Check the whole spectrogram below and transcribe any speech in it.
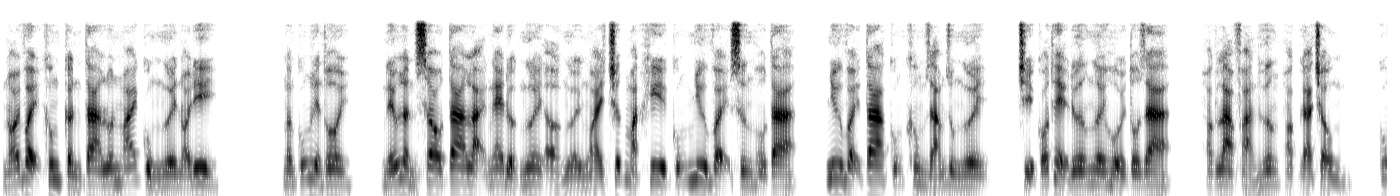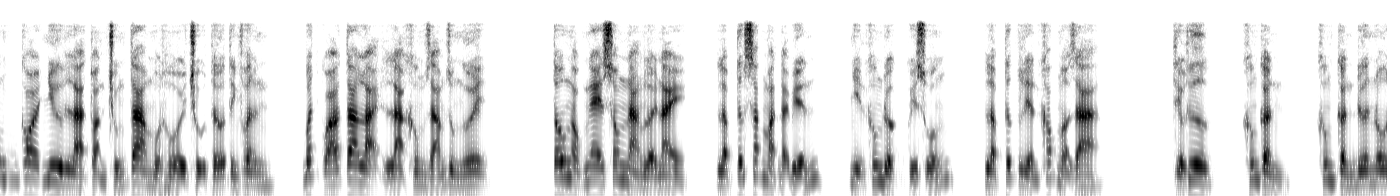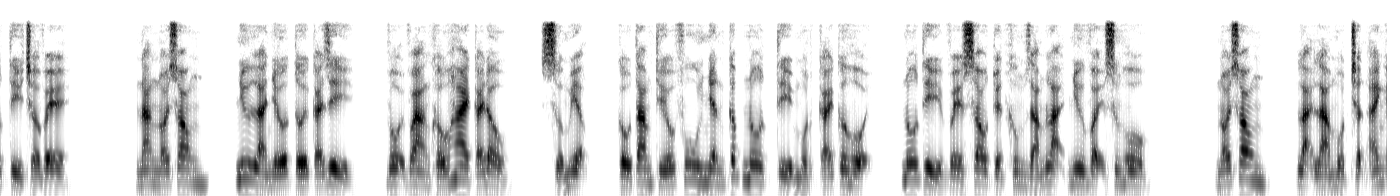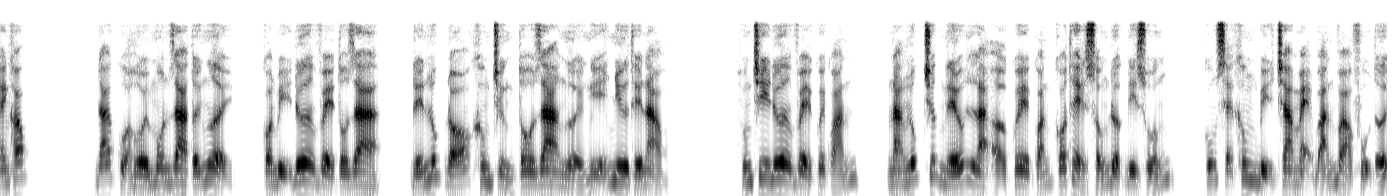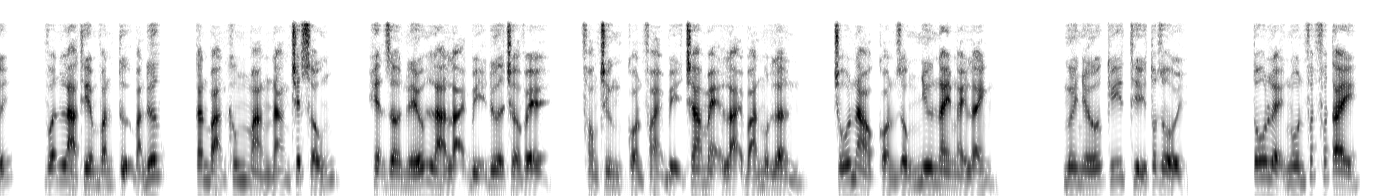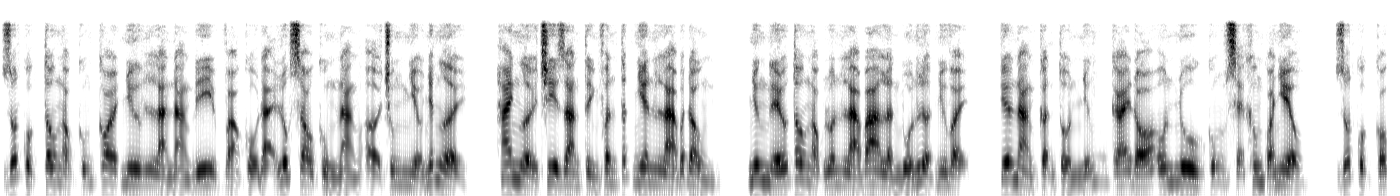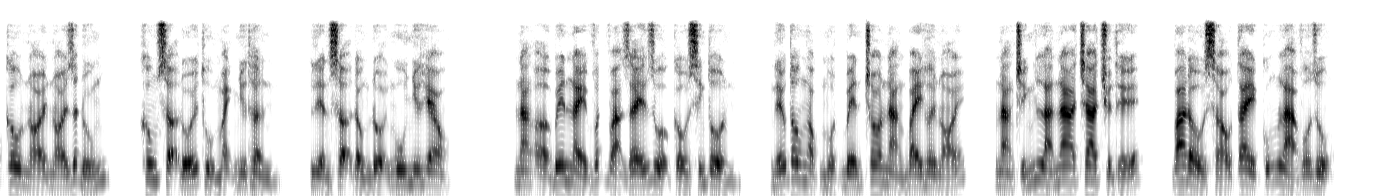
nói vậy không cần ta luôn mãi cùng ngươi nói đi. Ngầm cũng liền thôi, nếu lần sau ta lại nghe được ngươi ở người ngoài trước mặt khi cũng như vậy xưng hô ta, như vậy ta cũng không dám dùng ngươi, chỉ có thể đưa ngươi hồi tô ra, hoặc là phản hương hoặc gà chồng, cũng coi như là toàn chúng ta một hồi chủ tớ tình phân, bất quá ta lại là không dám dùng ngươi. Tâu Ngọc nghe xong nàng lời này, lập tức sắc mặt đại biến, nhịn không được quỳ xuống, lập tức liền khóc mở ra. Tiểu thư, không cần, không cần đưa nô tỳ trở về. Nàng nói xong, như là nhớ tới cái gì, vội vàng khấu hai cái đầu, sửa miệng, cầu tam thiếu phu nhân cấp nô tỳ một cái cơ hội, nô tỳ về sau tuyệt không dám lại như vậy xưng hô. Nói xong, lại là một trận anh anh khóc. Đã của hồi môn ra tới người, còn bị đưa về tô ra, đến lúc đó không chừng tô ra người nghĩ như thế nào. Hùng chi đưa về quê quán, nàng lúc trước nếu là ở quê quán có thể sống được đi xuống, cũng sẽ không bị cha mẹ bán vào phủ tới, vẫn là thiêm văn tự bán nước, căn bản không màng nàng chết sống, hiện giờ nếu là lại bị đưa trở về, phòng trừng còn phải bị cha mẹ lại bán một lần, chỗ nào còn giống như nay ngày lành. Ngươi nhớ kỹ thì tốt rồi. Tô lệ ngôn phất phất tay, rốt cuộc Tô Ngọc cũng coi như là nàng đi vào cổ đại lúc sau cùng nàng ở chung nhiều nhất người, hai người chi gian tình phân tất nhiên là bất đồng, nhưng nếu Tô Ngọc luôn là ba lần bốn lượt như vậy, kia nàng cận tồn những cái đó ôn nhu cũng sẽ không quá nhiều, rốt cuộc có câu nói nói rất đúng, không sợ đối thủ mạnh như thần, liền sợ đồng đội ngu như heo. Nàng ở bên này vất vả dễ rủa cầu sinh tồn, nếu Tô Ngọc một bên cho nàng bay hơi nói, nàng chính là na cha chuyển thế, ba đầu sáu tay cũng là vô dụng.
